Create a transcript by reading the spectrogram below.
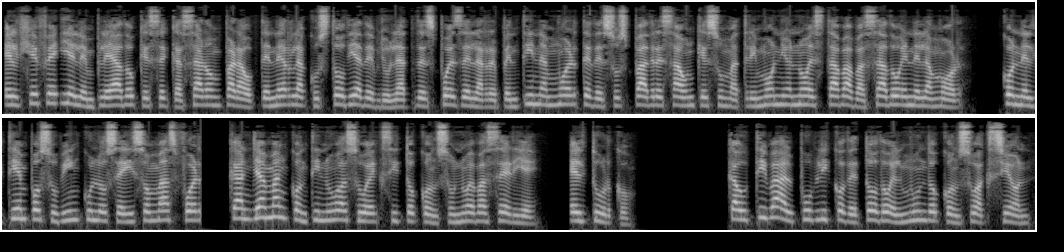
el jefe y el empleado que se casaron para obtener la custodia de Violat después de la repentina muerte de sus padres aunque su matrimonio no estaba basado en el amor, con el tiempo su vínculo se hizo más fuerte. Kan Yaman continúa su éxito con su nueva serie, El Turco. Cautiva al público de todo el mundo con su acción,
